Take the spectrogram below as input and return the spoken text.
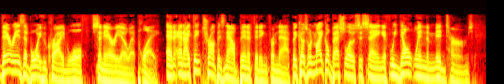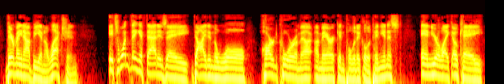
there is a boy who cried wolf scenario at play. And and I think Trump is now benefiting from that because when Michael Beschloss is saying if we don't win the midterms, there may not be an election it's one thing if that is a dyed in the wool, hardcore Amer- American political opinionist, and you're like, okay,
